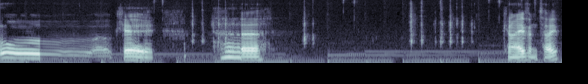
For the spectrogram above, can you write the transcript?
Ooh, okay. Uh, can I even type?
